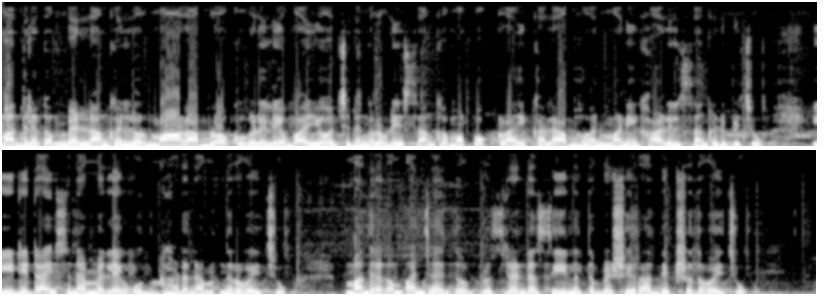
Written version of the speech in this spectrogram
മതിലകം വെള്ളാങ്കല്ലൂർ മാള ബ്ലോക്കുകളിലെ വയോജനങ്ങളുടെ സംഗമം പൊക്ലായി കലാഭവൻ മണി ഹാളിൽ സംഘടിപ്പിച്ചു. E T Tyson M L A ഉദ്ഘാടനം നിർവഹിച്ചു. മതിലകം പഞ്ചായത്ത് പ്രസിഡന്റ് സീനത്ത് ബഷീർ അധ്യക്ഷത വഹിച്ചു.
